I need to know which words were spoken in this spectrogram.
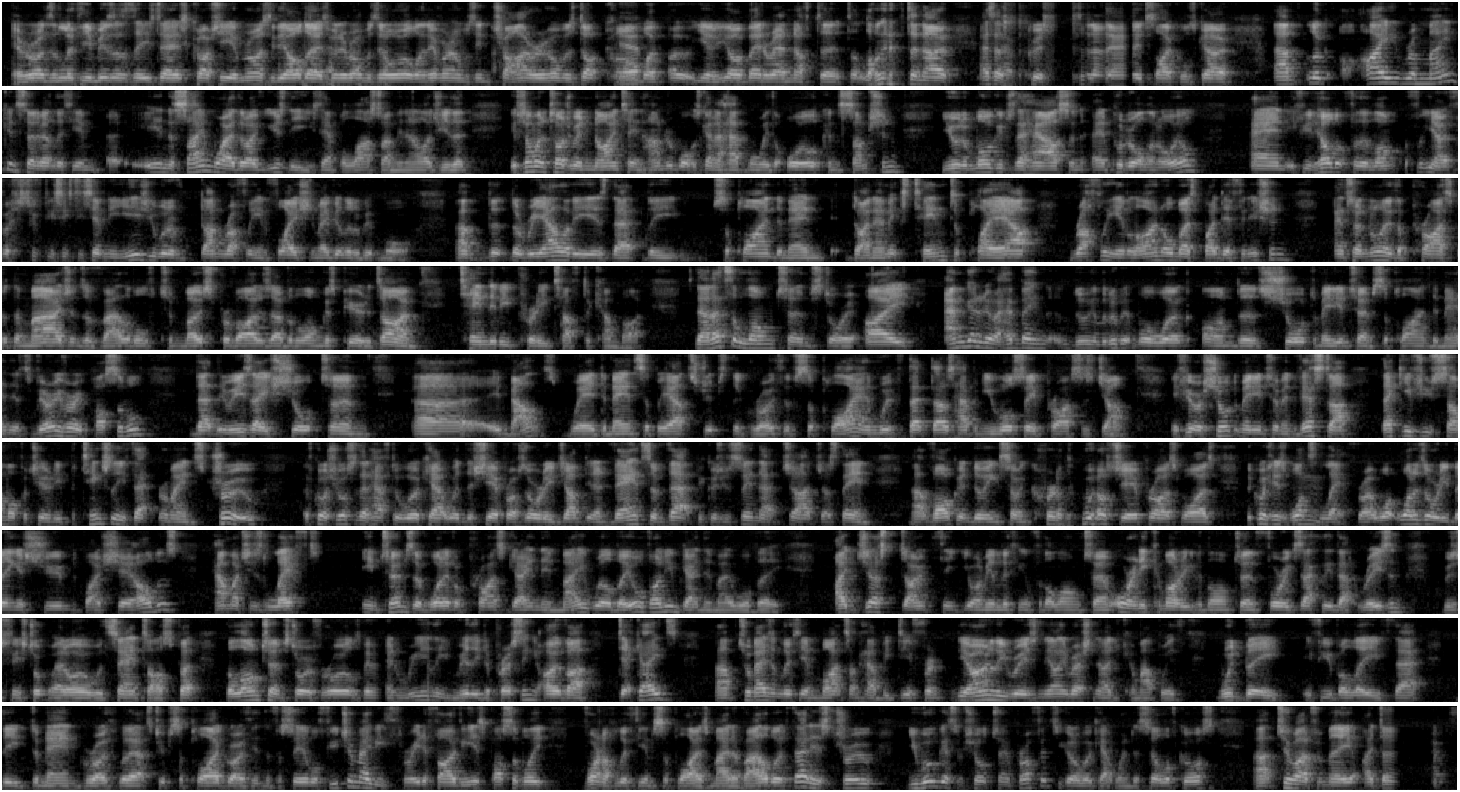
Everyone's in lithium business these days, Kochie. It reminds me of the old days when everyone was in oil and everyone was in China, everyone was dot com. Yeah. Oh, you know, you've been around enough to, to long enough to know, as has Chris, to know how these cycles go. Um, look, I remain concerned about lithium uh, in the same way that I've used the example last time, the analogy that if someone had told you in 1900 what was going to happen with oil consumption, you would have mortgaged the house and, and put it all in oil. And if you'd held it for the long, for, you know, for 50, 60, 70 years, you would have done roughly inflation, maybe a little bit more. Um, the, the reality is that the supply and demand dynamics tend to play out roughly in line, almost by definition. And so not only the price, but the margins available to most providers over the longest period of time tend to be pretty tough to come by. Now, that's a long term story. I am going to do, I have been doing a little bit more work on the short to medium term supply and demand. It's very, very possible that there is a short term uh, imbalance where demand simply outstrips the growth of supply. And if that does happen, you will see prices jump. If you're a short to medium term investor, that gives you some opportunity, potentially, if that remains true, Of course, you also then have to work out whether the share price has already jumped in advance of that because you've seen that chart just then. Uh, Vulcan doing so incredibly well share price wise. The question is, what's mm. left, right? What, what is already being assumed by shareholders? How much is left in terms of whatever price gain there may well be or volume gain there may well be? I just don't think you want to be lithium for the long term or any commodity for the long term for exactly that reason. We just finished talking about oil with Santos, but the long term story for oil has been really, really depressing over decades. Um, to imagine lithium might somehow be different, the only reason, the only rationale you come up with would be if you believe that the demand growth will outstrip supply growth in the foreseeable future, maybe three to five years possibly, before enough lithium supply is made available. If that is true, you will get some short term profits. You've got to work out when to sell, of course. Uh, too hard for me. I don't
